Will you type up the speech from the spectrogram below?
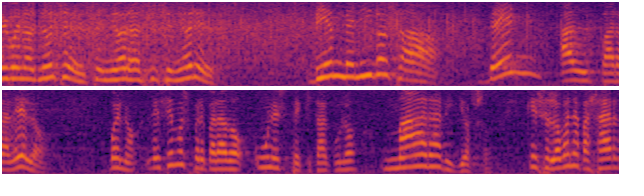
Muy buenas noches, señoras y señores. Bienvenidos a Ven al Paralelo. Bueno, les hemos preparado un espectáculo maravilloso, que se lo van a pasar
